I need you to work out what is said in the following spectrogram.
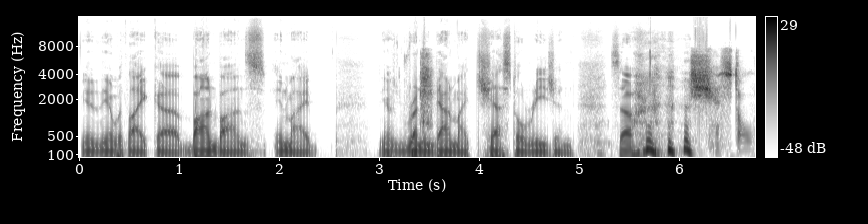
you know, with like uh, bonbons in my you know running down my chestal region. So Chestal.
